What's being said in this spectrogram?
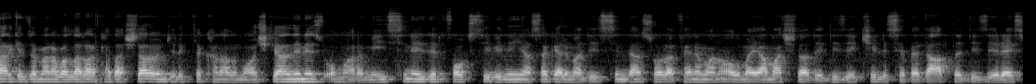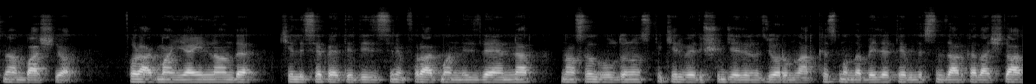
Herkese merhabalar arkadaşlar. Öncelikle kanalıma hoş geldiniz. Umarım iyisinizdir. Fox TV'nin Yasak Elma dizisinden sonra fenomen olmayı amaçladığı dizi Kirli Sepet adlı dizi resmen başlıyor. Fragman yayınlandı. Kirli Sepeti dizisinin fragmanını izleyenler nasıl buldunuz? Fikir ve düşüncelerinizi yorumlar kısmında belirtebilirsiniz arkadaşlar.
